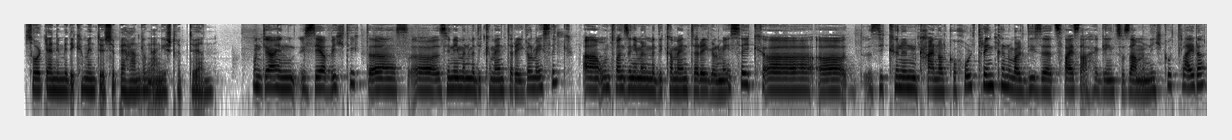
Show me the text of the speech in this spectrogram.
sollte eine medikamentöse Behandlung angestrebt werden. Und ja, ist sehr wichtig, dass äh, Sie nehmen Medikamente regelmäßig. Äh, und wenn Sie nehmen Medikamente regelmäßig, äh, äh, Sie können kein Alkohol trinken, weil diese zwei Sachen gehen zusammen nicht gut, leider.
